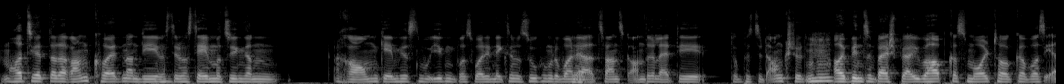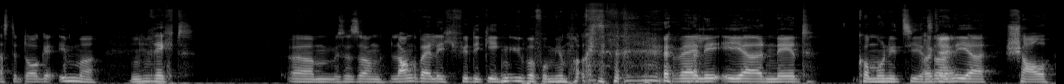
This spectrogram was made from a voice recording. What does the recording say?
man hat sich halt da daran gehalten an die, weißt du, du hast ja immer zu irgendeinem Raum gehen müssen, wo irgendwas war, die nächste Untersuchung, da waren ja, Ja. auch 20 andere Leute, die, da bist du nicht angestellt. Mhm. Aber ich bin zum Beispiel auch überhaupt kein Smalltalker, was erste Tage immer Mhm. recht, ähm, wie soll ich sagen, langweilig für die Gegenüber von mir macht, weil ich eher nicht kommuniziere, Okay. sondern eher schau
